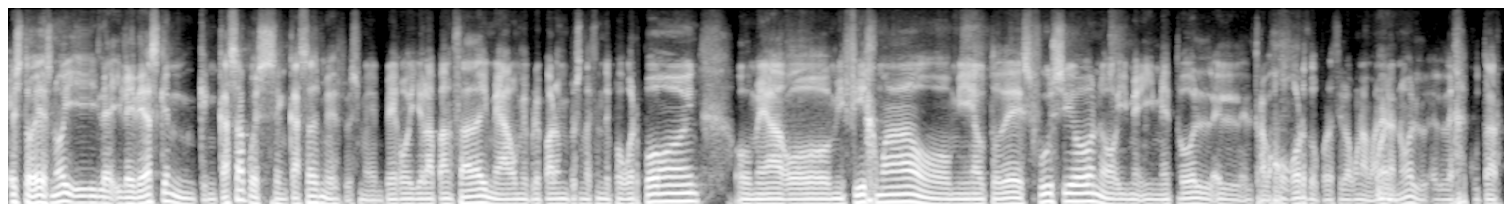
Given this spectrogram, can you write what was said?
esto es, ¿no? Y la, y la idea es que en, que en, casa, pues en casa me, pues me, pego yo la panzada y me hago, me preparo mi presentación de PowerPoint, o me hago mi Figma, o mi Autodesk Fusion, o, y, me, y meto el, el, el, trabajo gordo, por decirlo de alguna manera, bueno. ¿no? El, el de ejecutar.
